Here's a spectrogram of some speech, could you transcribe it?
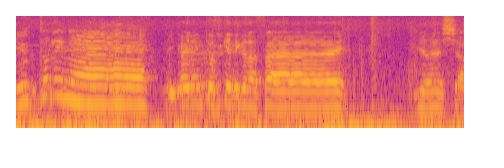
ゆっくりね。階段気をつけてください。よいしょ。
